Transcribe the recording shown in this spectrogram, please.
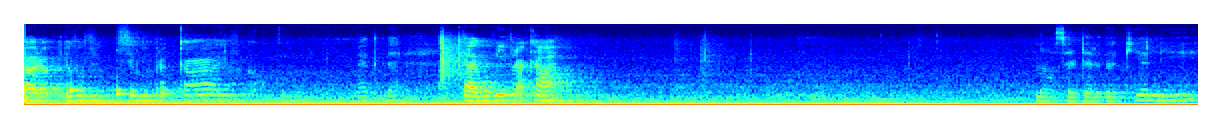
agora eu vou, se eu vir pra cá, eu fico com que. Né, tá, eu vou vir pra cá. Não, acertei era daqui ali.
